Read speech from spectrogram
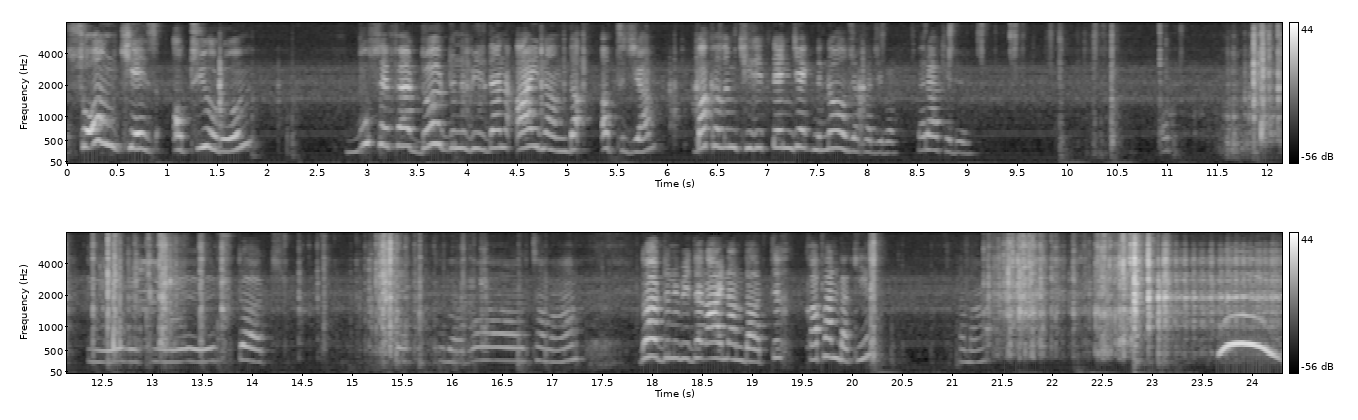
Son kez atıyorum. Bu sefer dördünü birden aynı anda atacağım. Bakalım kilitlenecek mi? Ne olacak acaba? Merak ediyorum. Hop. 1, 2, 3, 4. İşte bu da var. Tamam. Dördünü birden aynı anda attık. Kapan bakayım. Tamam. Woo!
